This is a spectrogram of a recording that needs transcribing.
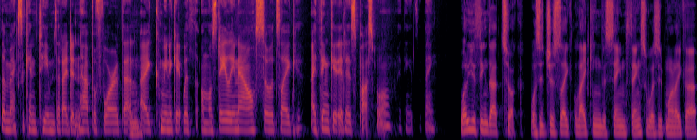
the Mexican team that I didn't have before that I communicate with almost daily now. So it's like, I think it is possible. I think it's a thing. What do you think that took? Was it just like liking the same things? Was it more like a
